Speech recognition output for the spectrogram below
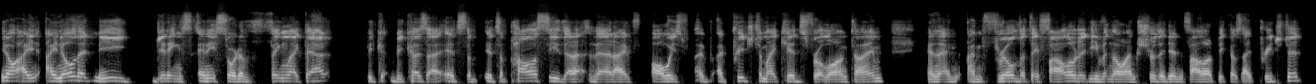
you know i i know that me getting any sort of thing like that bec- because I, it's a it's a policy that that I've always I've, I preached to my kids for a long time, and I'm I'm thrilled that they followed it, even though I'm sure they didn't follow it because I preached it.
